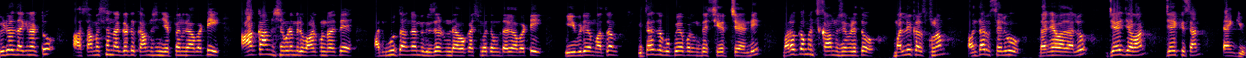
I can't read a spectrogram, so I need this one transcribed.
వీడియోలు తగినట్టు ఆ సమస్యను తగ్గట్టు కాంబినేషన్ చెప్పాను కాబట్టి ఆ కాంబినేషన్ కూడా మీరు వాడుకున్నట్లయితే అద్భుతంగా మీకు రిజల్ట్ ఉండే అవకాశం అయితే ఉంటుంది కాబట్టి ఈ వీడియో మాత్రం ఇతరులకు ఉపయోగపడుతుంటే షేర్ చేయండి. మరొక మంచి కాంబినేషన్ వీడియోతో మళ్ళీ కలుసుకున్నాం అందరూ సెలవు ధన్యవాదాలు. జై జవాన్ జై కిసాన్. థ్యాంక్ యూ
